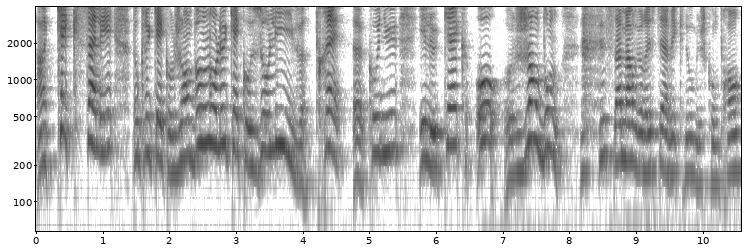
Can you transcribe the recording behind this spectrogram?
un cake salé. Donc le cake au jambon, le cake aux olives, très euh, connu, et le cake au jambon. Samar veut rester avec nous, mais je comprends.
